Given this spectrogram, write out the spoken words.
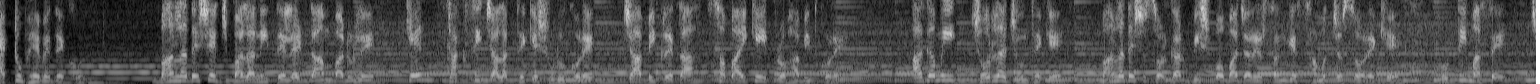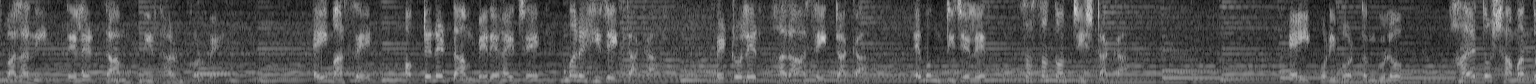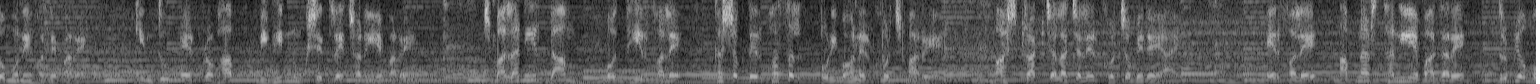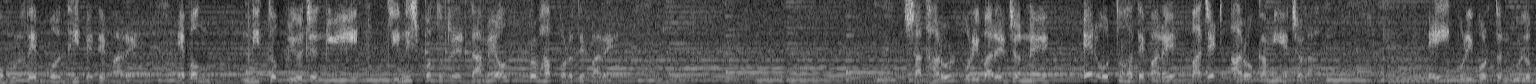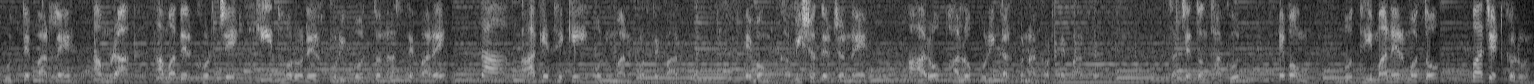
একটু ভেবে দেখুন। বাংলাদেশে জ্বালানি তেলের দাম বাড়লে কেন ট্যাক্সি চালক থেকে শুরু করে চা বিক্রেতা সবাইকেই প্রভাবিত করে? আগামী ষোলা জুন থেকে বাংলাদেশ সরকার বিশ্ব বাজারের সঙ্গে সামঞ্জস্য রেখে প্রতি মাসে জ্বালানি তেলের দাম নির্ধারণ করবে। এই মাসে অক্টেনের দাম বেড়ে হয়েছে মানে হিজেক টাকা, পেট্রোলের হারাশি টাকা এবং ডিজেলের সাতশো টাকা। এই পরিবর্তনগুলো হয়তো সামান্য মনে হতে পারে, কিন্তু এর প্রভাব বিভিন্ন ক্ষেত্রে ছড়িয়ে পড়ে। জ্বালানির দাম বৃদ্ধির ফলে কৃষকদের ফসল পরিবহনের খরচ বাড়ে, বাস ট্রাক চলাচলের খরচ বেড়ে আয়। এর ফলে আপনার স্থানীয় বাজারে দ্রব্য মূল্যে বৃদ্ধি পেতে পারে এবং নিত্য প্রয়োজনীয় জিনিসপত্রের দামেও প্রভাব পড়তে পারে। সাধারণ পরিবারের জন্য এর অর্থ হতে পারে বাজেট আরও কমিয়ে চলা। এই পরিবর্তনগুলো বুঝতে পারলে আমরা আমাদের খরচে কি ধরনের পরিবর্তন আসতে পারে, তা আগে থেকেই অনুমান করতে পারব এবং ভবিষ্যতের জন্য আরও ভালো পরিকল্পনা করতে পারব। সচেতন থাকুন এবং বুদ্ধিমানের মতো বাজেট করুন।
